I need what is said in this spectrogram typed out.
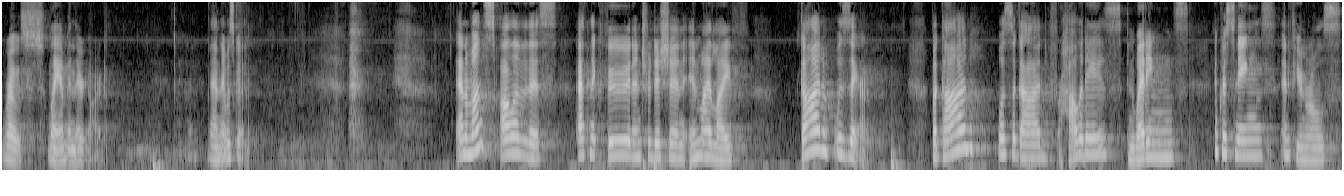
roast lamb in their yard. And it was good. And amongst all of this ethnic food and tradition in my life, God was there. But God was the God for holidays and weddings and christenings and funerals,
